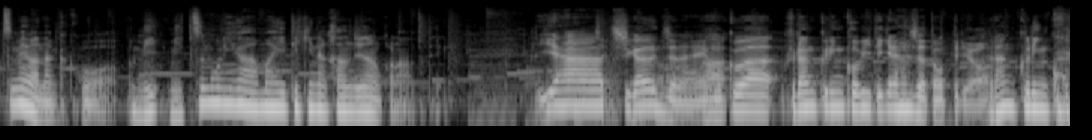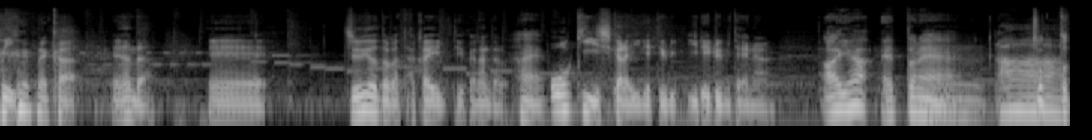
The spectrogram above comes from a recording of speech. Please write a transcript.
つ目はなんかこうみ見積もりが甘い的な感じなのかなって。いやー違うんじゃない？あ。僕はフランクリン・コビー的な話だと思ってるよ。フランクリン・コビー。なんかえなんだ？えー重要度が高いっていうかなんだろう。はい。大きい石から入れてる入れるみたいな。あいやえっとねちょっと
